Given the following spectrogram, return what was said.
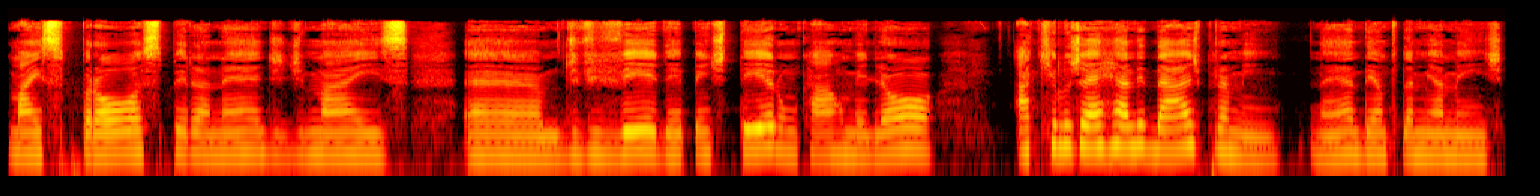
mais próspera, né, de, de mais é, de viver, de repente ter um carro melhor, aquilo já é realidade para mim, né, dentro da minha mente.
